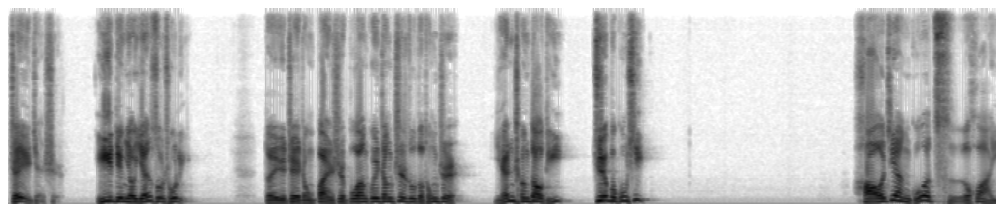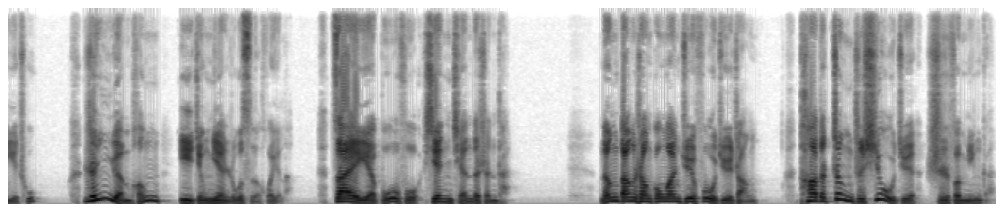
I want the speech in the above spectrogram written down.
这件事一定要严肃处理，对于这种办事不按规章制度的同志，严惩到底，绝不姑息。郝建国此话一出，任远鹏已经面如死灰了，再也不复先前的神态。能当上公安局副局长，他的政治嗅觉十分敏感。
